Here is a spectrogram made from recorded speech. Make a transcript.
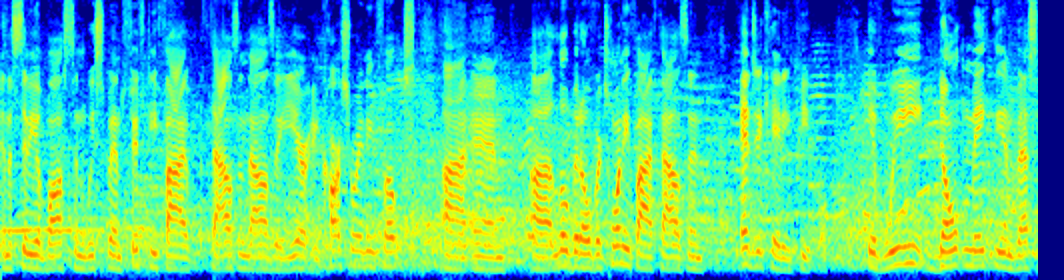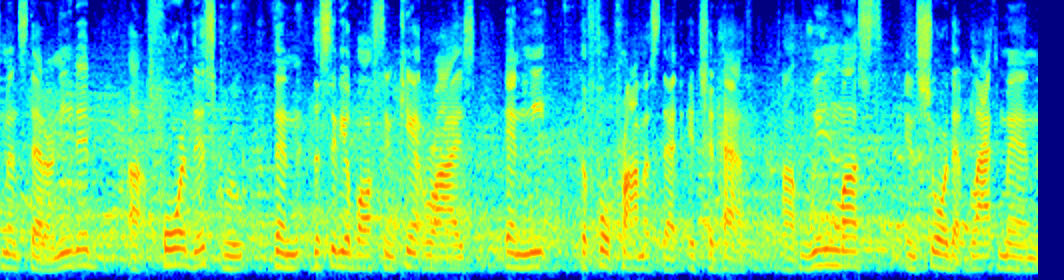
in the city of Boston. We spend $55,000 a year incarcerating folks uh, and uh, a little bit over 25,000 educating people. If we don't make the investments that are needed uh, for this group, then the city of Boston can't rise and meet the full promise that it should have. Uh, we must ensure that black men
